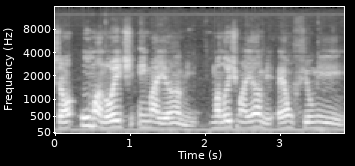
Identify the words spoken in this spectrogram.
chama Uma Noite em Miami. Uma Noite em Miami é um filme.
